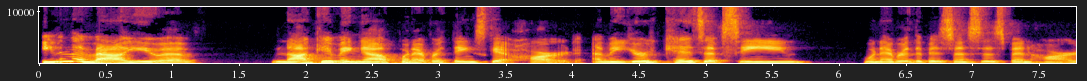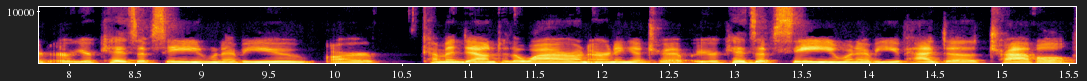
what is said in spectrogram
Even the value of not giving up whenever things get hard. I mean, your kids have seen whenever the business has been hard, or your kids have seen whenever you are coming down to the wire on earning a trip or your kids have seen whenever you've had to travel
